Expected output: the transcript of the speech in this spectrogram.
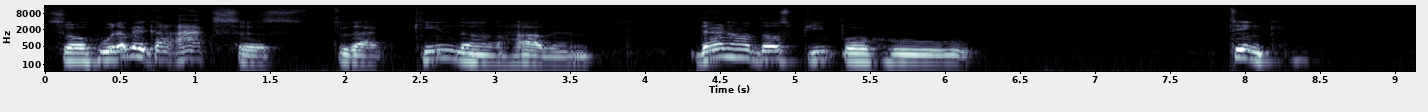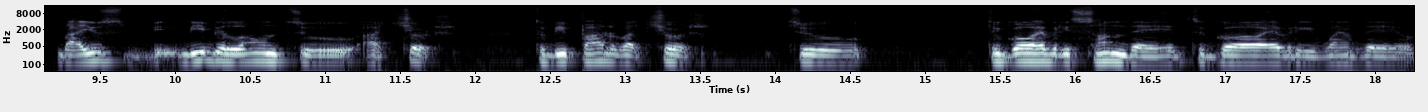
So whoever got access to the kingdom of heaven, they're not those people who think by you be, be belong to a church, to be part of a church, to to go every Sunday, to go every Wednesday,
